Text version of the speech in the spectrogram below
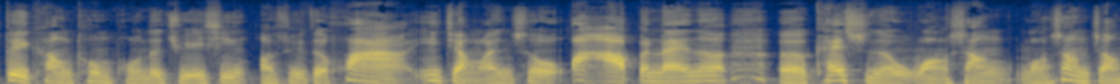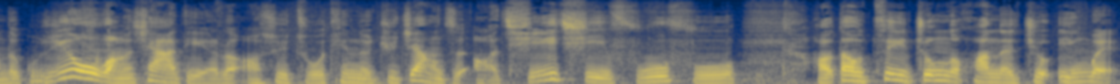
对抗通膨的决心啊，所以这话一讲完之后，哇，本来呢，呃，开始呢往上往上涨的股又往下跌了啊，所以昨天呢就这样子啊，起起伏伏，好，到最终的话呢，就因为。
